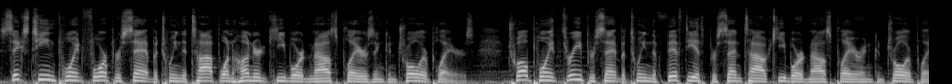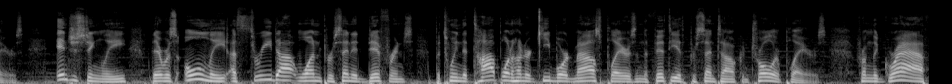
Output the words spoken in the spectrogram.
16.4% between the top 100 keyboard mouse players and controller players, 12.3% between the 50th percentile keyboard mouse player and controller players. Interestingly, there was only a 3.1 percentage difference between the top 100 keyboard mouse players and the 50th percentile controller players. From the graph,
